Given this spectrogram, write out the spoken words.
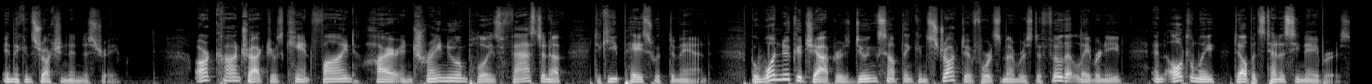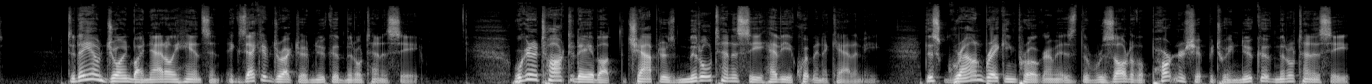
in the construction industry. Our contractors can't find, hire, and train new employees fast enough to keep pace with demand. But one NUCA chapter is doing something constructive for its members to fill that labor need and ultimately to help its Tennessee neighbors. Today I'm joined by Natalie Hansen, Executive Director of NUCA Middle Tennessee. We're going to talk today about the chapter's Middle Tennessee Heavy Equipment Academy. This groundbreaking program is the result of a partnership between NUCA of Middle Tennessee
